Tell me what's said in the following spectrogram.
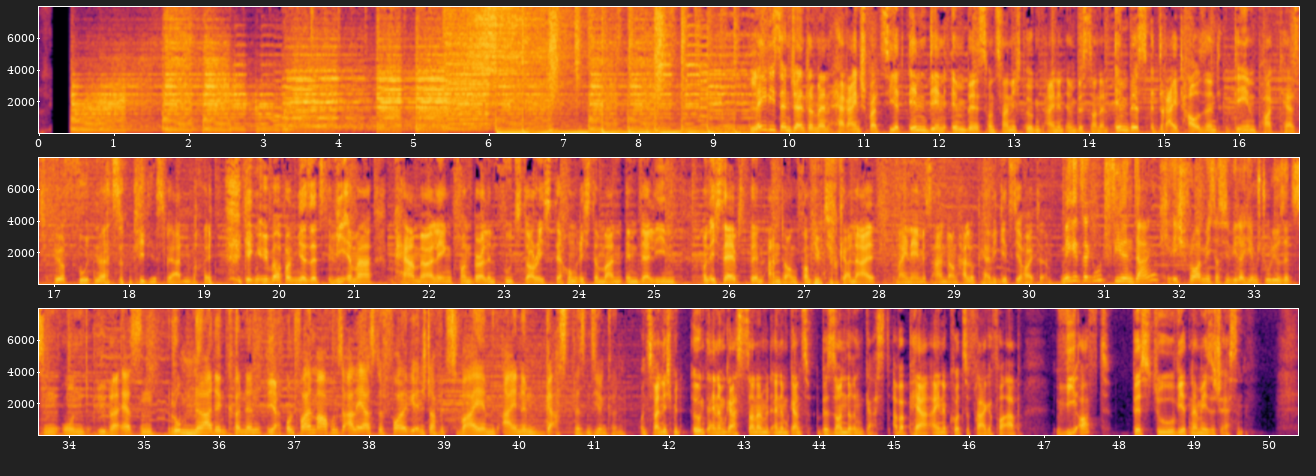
Ladies and Gentlemen, hereinspaziert in den Imbiss und zwar nicht irgendeinen Imbiss, sondern Imbiss 3000, den Podcast für Food Nerds und die, die es werden wollen. Gegenüber von mir sitzt wie immer Per Merling von Berlin Food Stories, der hungrigste Mann in Berlin. Und ich selbst bin Andong vom YouTube-Kanal. My name is Andong. Hallo Per, wie geht's dir heute? Mir geht's sehr gut, vielen Dank. Ich freue mich, dass wir wieder hier im Studio sitzen und über Essen rumnörden können. Ja. Und vor allem auch unsere allererste Folge in Staffel 2 mit einem Gast präsentieren können. Und zwar nicht mit irgendeinem Gast, sondern mit einem ganz besonderen Gast. Aber Per, eine kurze Frage vorab. Wie oft bist du vietnamesisch essen?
